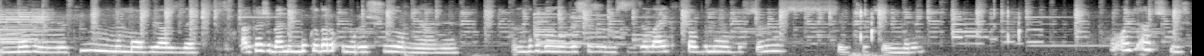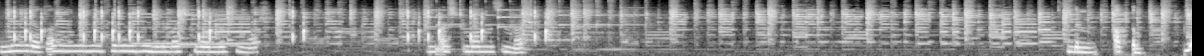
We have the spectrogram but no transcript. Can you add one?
Mob yazıyorsun mob yazdı. Arkadaşlar ben de bu kadar uğraşıyorum yani. Ben bu kadar uğraşıyorum. Siz de like atıp abone olursanız seni çok sevinirim. Aç açtım şimdi bir dakika. Benim benim benim açtım anlasınlar. Benim açtım anlasınlar. Dedim attım. Bir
